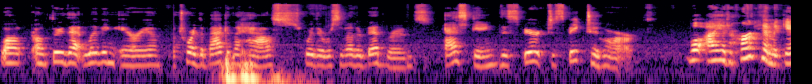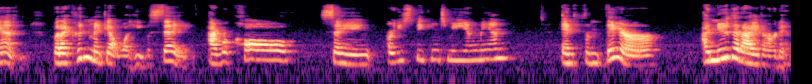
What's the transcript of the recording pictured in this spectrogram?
walked on oh, through that living area toward the back of the house where there were some other bedrooms, asking the spirit to speak to her. Well, I had heard him again, but I couldn't make out what he was saying. I recall saying, Are you speaking to me, young man? And from there, I knew that I had heard him,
